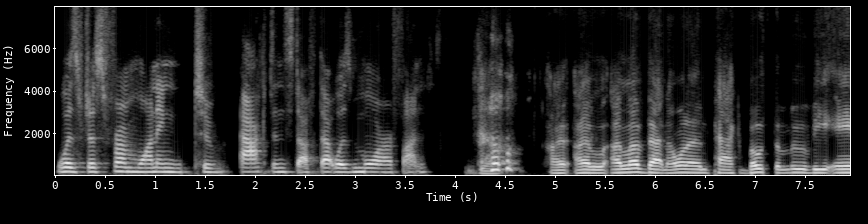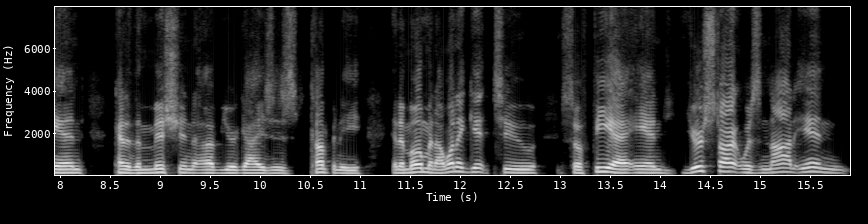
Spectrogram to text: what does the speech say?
was just from wanting to act and stuff that was more fun. Yeah. I, I I love that. And I want to unpack both the movie and kind of the mission of your guys' company in a moment. I want to get to Sophia, and your start was not in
